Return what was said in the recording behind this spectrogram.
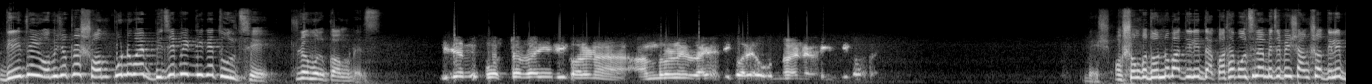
দিলীপ এই অভিযোগটা সম্পূর্ণভাবে বিজেপির দিকে তুলছে তৃণমূল কংগ্রেস। বিজেপি পোস্টার রাজনীতি করে না আন্দোলনের রাজনীতি করে উন্নয়নের রাজনীতি করে। বেশ অসংখ্য ধন্যবাদ দিলীপ দা। কথা বলছিলাম বিজেপি সাংসদ দিলীপ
